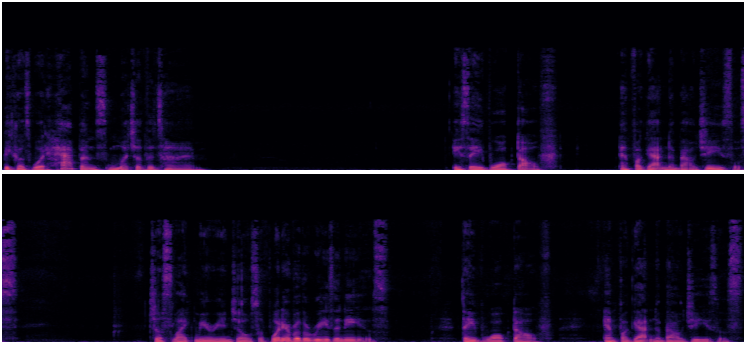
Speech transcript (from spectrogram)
Because what happens much of the time is they've walked off and forgotten about Jesus. Just like Mary and Joseph. Whatever the reason is, they've walked off and forgotten about Jesus.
